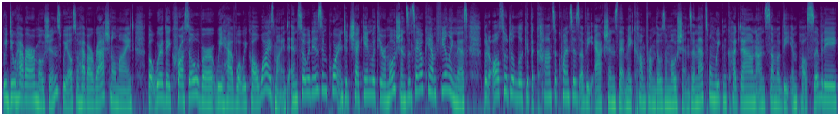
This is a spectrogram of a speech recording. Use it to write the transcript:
we do have our emotions, we also have our rational mind, but where they cross over, we have what we call wise mind. And so it is important to check in with your emotions and say, okay, I'm feeling this, but also to look at the consequences of the actions that may come from those emotions. And that's when we can cut down on some of the impulsivity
